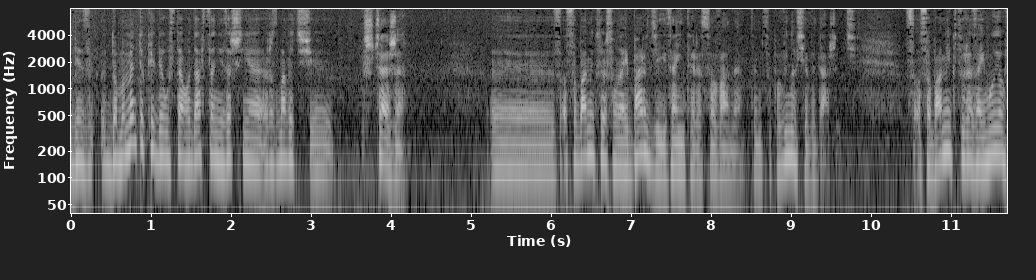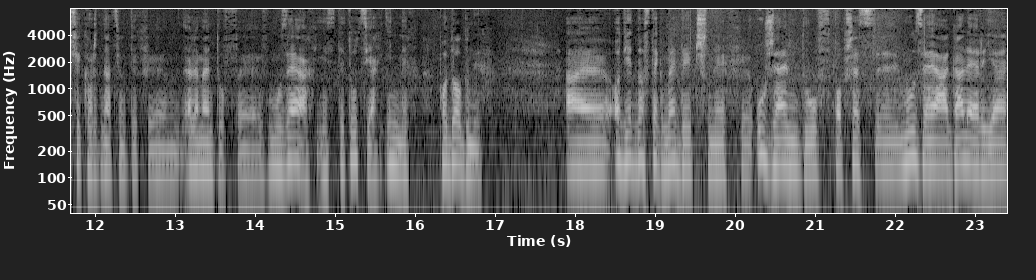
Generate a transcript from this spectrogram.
Więc do momentu, kiedy ustawodawca nie zacznie rozmawiać e, szczerze e, z osobami, które są najbardziej zainteresowane tym, co powinno się wydarzyć, z osobami, które zajmują się koordynacją tych e, elementów w muzeach, instytucjach innych podobnych, od jednostek medycznych, urzędów, poprzez muzea, galerie,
